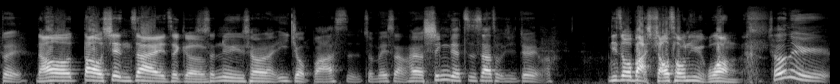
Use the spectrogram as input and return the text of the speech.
对，然后到现在这个，神女超人一九八四准备上，还有新的自杀突击队嘛？你怎么把小丑女忘了？小丑女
